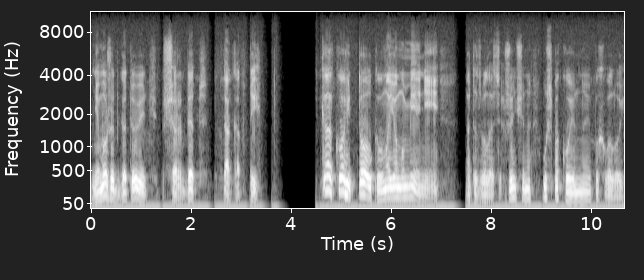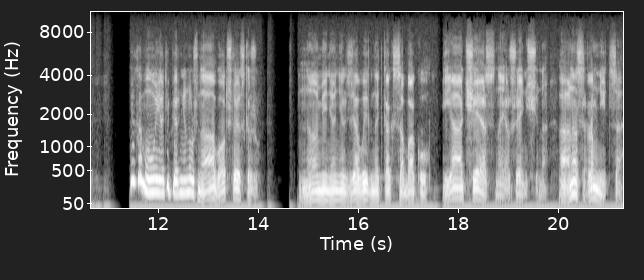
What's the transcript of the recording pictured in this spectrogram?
не может готовить шербет так, как ты. Какой толк в моем умении? Отозвалась женщина, успокоенная похвалой. Никому я теперь не нужна, вот что я скажу. Но меня нельзя выгнать, как собаку. Я честная женщина, а она срамница.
